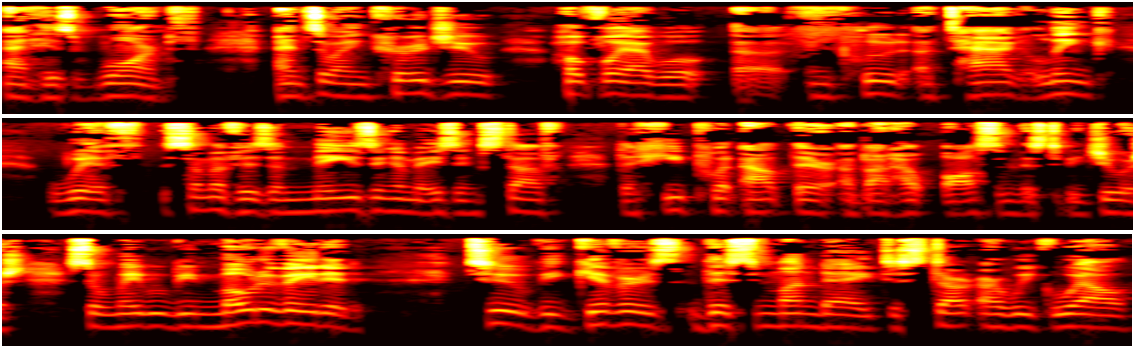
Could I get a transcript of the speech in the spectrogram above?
and his warmth. And so I encourage you, hopefully, I will uh, include a tag, a link with some of his amazing, amazing stuff that he put out there about how awesome it is to be Jewish. So may we'll be motivated to be givers this Monday to start our week well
